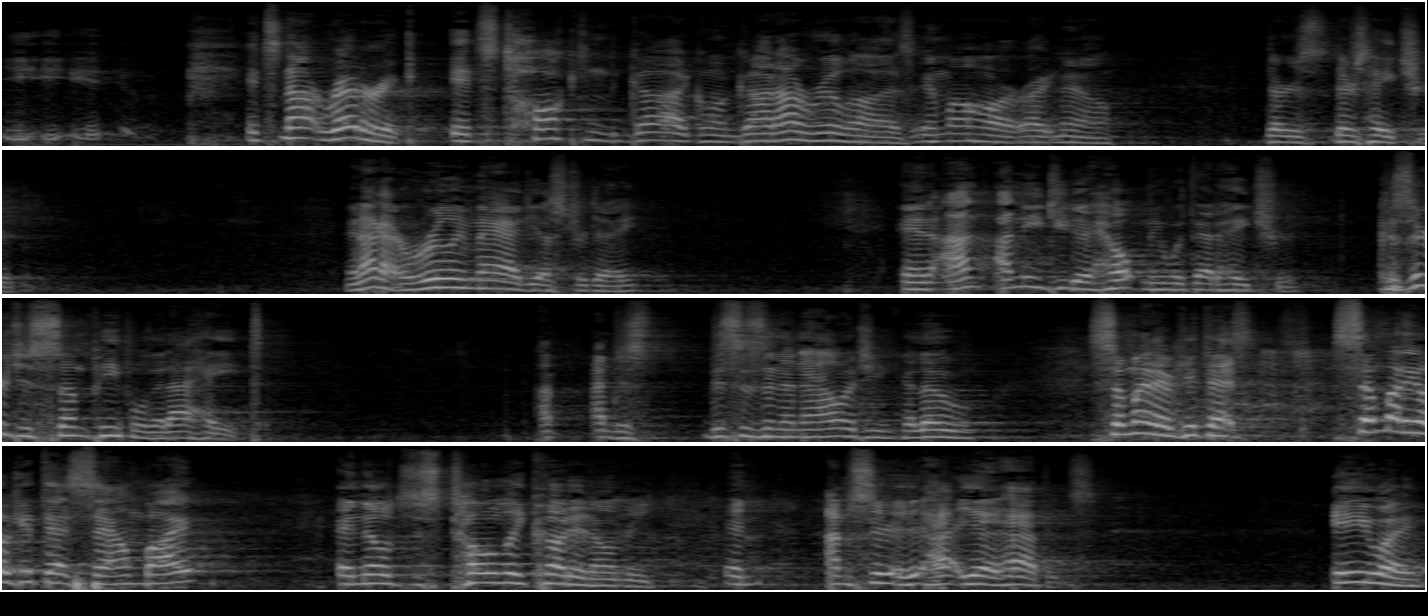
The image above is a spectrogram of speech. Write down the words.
it's not rhetoric. It's talking to God, going, God, I realize in my heart right now there's there's hatred. And I got really mad yesterday. And I, I need you to help me with that hatred. Because there's just some people that I hate. I'm, I'm just, this is an analogy. Hello. Somebody will get that, somebody will get that sound bite and they'll just totally cut it on me. And I'm serious. Yeah, it happens. Anyway,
